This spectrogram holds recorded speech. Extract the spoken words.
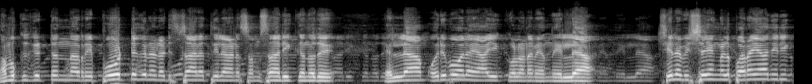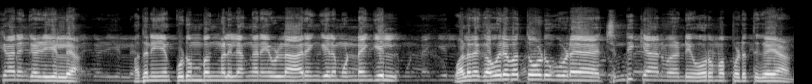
നമുക്ക് കിട്ടുന്ന റിപ്പോർട്ടുകളുടെ അടിസ്ഥാനത്തിലാണ് സംസാരിക്കുന്നത്. എല്ലാം ഒരുപോലെ ആയിക്കൊള്ളണം എന്നില്ല. ചില വിഷയങ്ങൾ പറയാതിരിക്കാനും കഴിയില്ല. അതിനെയും കുടുംബങ്ങളിൽ അങ്ങനെയുള്ള ആരെങ്കിലും ഉണ്ടെങ്കിൽ വളരെ ഗൗരവത്തോടുകൂടെ ചിന്തിക്കാൻ വേണ്ടി ഓർമ്മപ്പെടുത്തുകയാണ്.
